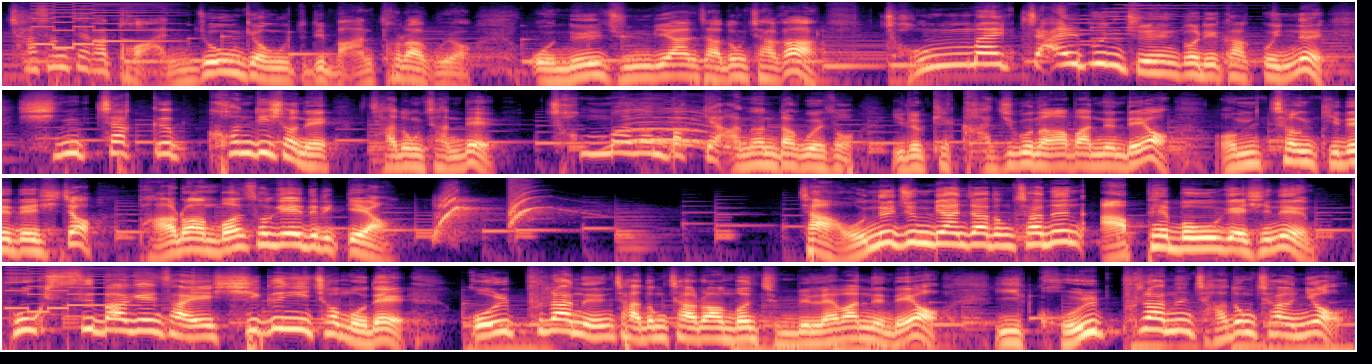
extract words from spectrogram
차 상태가 더 안 좋은 경우들이 많더라고요. 오늘 준비한 자동차가 정말 짧은 주행거리를 갖고 있는 신차급 컨디션의 자동차인데 천만 원밖에 안 한다고 해서 이렇게 가지고 나와봤는데요. 엄청 기대되시죠? 바로 한번 소개해 드릴게요. 자 오늘 준비한 자동차는 앞에 보고 계시는 폭스바겐사의 시그니처 모델 골프라는 자동차로 한번 준비를 해봤는데요. 이 골프라는 자동차는요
